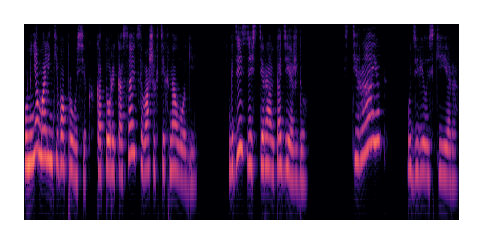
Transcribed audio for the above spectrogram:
у меня маленький вопросик, который касается ваших технологий. Где здесь стирают одежду?» «Стирают?» – удивилась Киера.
